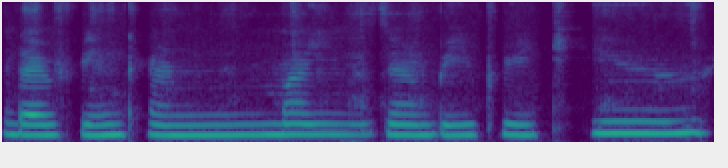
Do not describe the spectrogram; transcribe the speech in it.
And I think mine is gonna be pretty cute.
